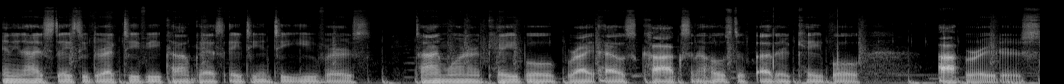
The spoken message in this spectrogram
in the United States through DirecTV, Comcast, AT&T, UVerse, Time Warner, Cable, Bright House, Cox, and a host of other cable operators.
